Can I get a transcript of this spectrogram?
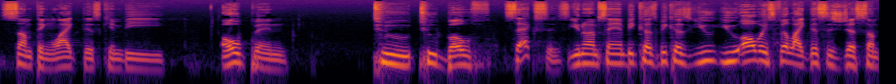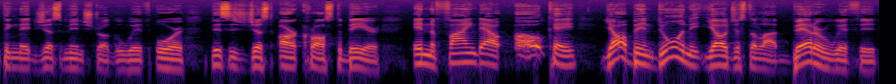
something like this can be open to to both sexes. You know what I'm saying? Because because you you always feel like this is just something that just men struggle with, or this is just our cross to bear. And to find out, oh, okay, y'all been doing it, y'all just a lot better with it.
